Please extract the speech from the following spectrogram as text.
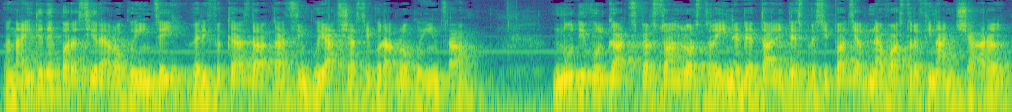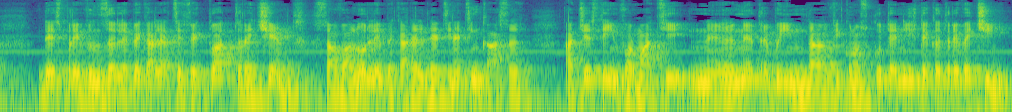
Înainte de părăsirea locuinței, verificați dacă ați încuiat și asigurat locuința, nu divulgați persoanelor străine detalii despre situația dumneavoastră financiară, despre vânzările pe care le-ați efectuat recent sau valorile pe care le dețineți în casă, aceste informații ne, ne trebuind a fi cunoscute nici de către vecini.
